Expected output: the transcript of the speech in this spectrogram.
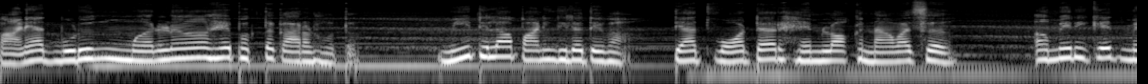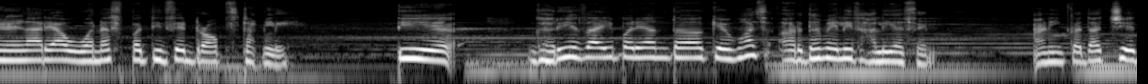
पाण्यात बुडून मरणं हे फक्त कारण होतं. मी तिला पाणी दिलं तेव्हा त्यात वॉटर हेमलॉक नावाचं अमेरिकेत मिळणाऱ्या वनस्पतीचे ड्रॉप्स टाकले. ती घरी जाईपर्यंत केव्हाच अर्धमेली झाली असेल आणि कदाचित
